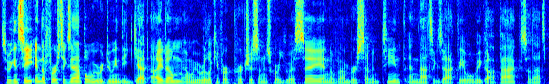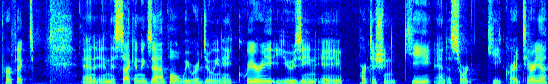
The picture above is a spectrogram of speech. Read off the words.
So we can see in the first example, we were doing the get item and we were looking for purchase underscore USA and November 17th. And that's exactly what we got back. So that's perfect. And in the second example, we were doing a query using a partition key and a sort key criteria.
